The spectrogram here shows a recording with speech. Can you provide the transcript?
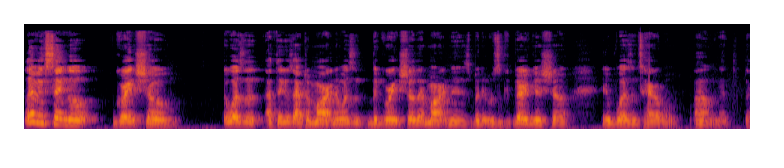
Living single, great show. It wasn't. I think it was after Martin. It wasn't the great show that Martin is, but it was a very good show. It wasn't terrible. Um, I,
